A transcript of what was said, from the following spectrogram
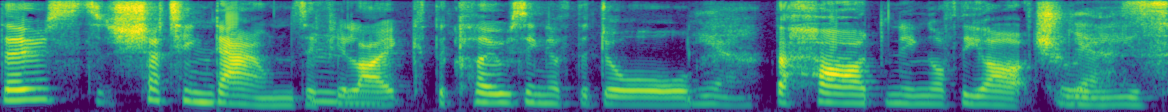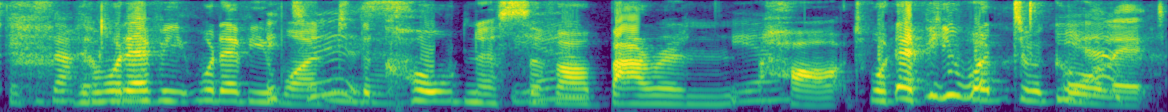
those shutting downs, if you like, the closing of the door, Mm. Yeah. the hardening of the arteries, Yes, exactly. the whatever whatever you It want, the is. coldness of our barren Yeah. heart, whatever you want to call Yeah. it.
